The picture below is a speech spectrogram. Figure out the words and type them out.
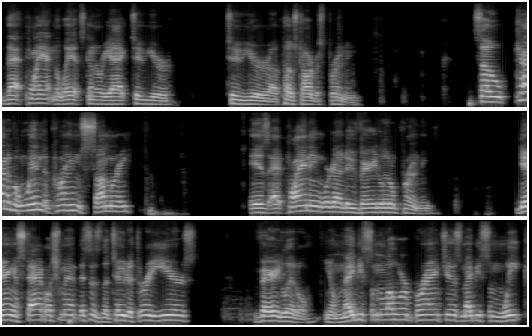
that plant and the way it's going to react to your to your uh, post harvest pruning. So kind of a when to prune summary is at planting, we're going to do very little pruning. During establishment, this is the two to three years, very little, you know, maybe some lower branches, maybe some weak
